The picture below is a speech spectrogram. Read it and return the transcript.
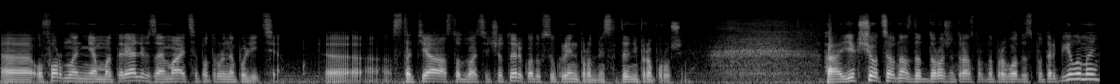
е, оформленням матеріалів займається патрульна поліція. Е, Стаття 124 Кодексу України про адміністративні правопорушення. Е, Якщо це у нас дорожньо транспортна пригода з потерпілими,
